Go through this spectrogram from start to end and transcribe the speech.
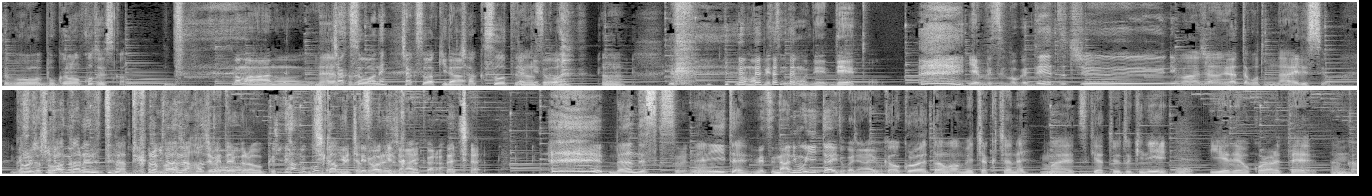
そで僕僕のことですか？まあまああの何やそれ。着想はね着想は木田着想ってなんですだけど。かうん。まあまあ別にでもデデート。いや別に僕デート中に麻雀やったこともないですよ。彼女と別れるってなってから麻雀始めてるから僕。木田のこと時間めっちゃ言ってるわけ潰れるじゃないから 何ですかそれ？何言いたい？の別に何も言いたいとかじゃないよ一回怒られたんはめちゃくちゃね、うん。前付き合ってる時におう。家で怒られてなんか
